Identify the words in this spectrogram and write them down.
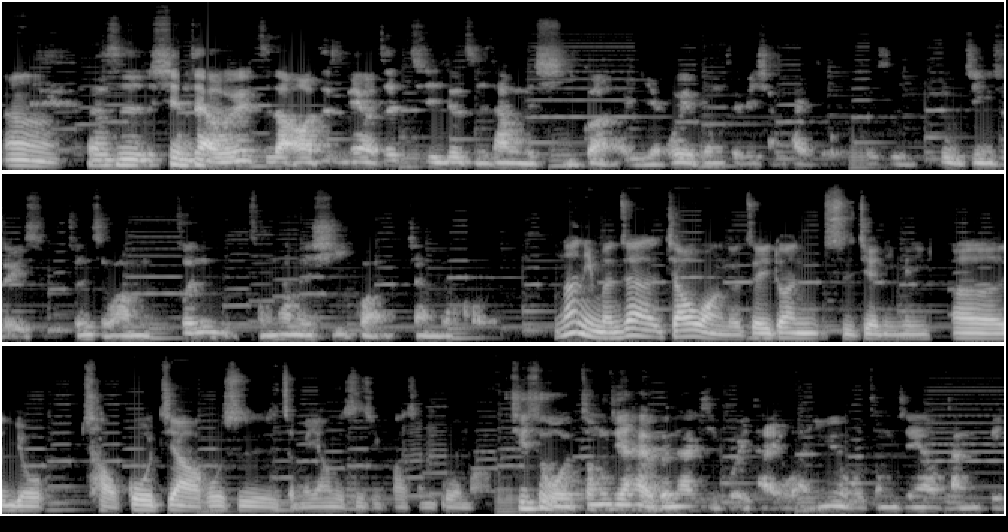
嗯，但是现在我会知道，哦，这没有，这其实就只是他们的习惯而已，我也不用特别想太多，就是入境随俗，遵守他们，遵从他们的习惯，这样就好了。那你们在交往的这一段时间里面，呃，有吵过架或是怎么样的事情发生过吗？其实我中间还有跟他一起回台湾，因为我中间要当兵，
